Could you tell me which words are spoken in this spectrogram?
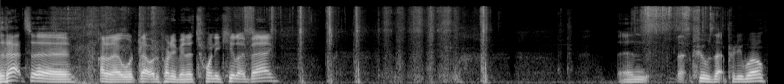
So that's a, I don't know, that would have probably been a 20 kilo bag. And that fills that pretty well.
